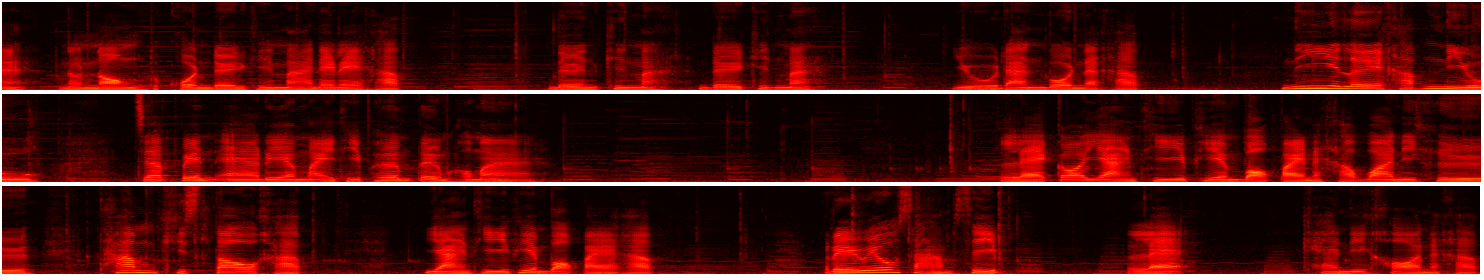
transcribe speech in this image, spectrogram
อะน้องๆทุกคนเดินขึ้นมาได้เลยครับ เดินขึ้นมา เดินขึ้นมา อยู่ด้านบนนะครับ นี่เลยครับนิวจะเป็นแอเรียใหม่ที่เพิ่มเติมเข้ามา และก็อย่างที่เพียมบอกไปนะครับว่านี่คือถ้ำคริสตัลครับ อย่างที่เพียมบอกไปครับเรเวล30 และแคนดี้คอนนะครับ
